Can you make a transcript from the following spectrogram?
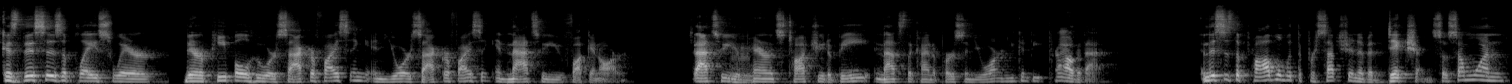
Because this is a place where there are people who are sacrificing and you're sacrificing, and that's who you fucking are. That's who your Mhm. parents taught you to be, and that's the kind of person you are, and you can be proud of that. And this is the problem with the perception of addiction. So someone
